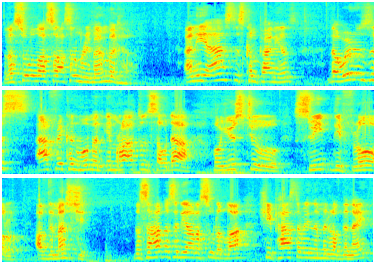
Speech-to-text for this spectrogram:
Rasulullah remembered her. And he asked his companions, that where is this African woman, Imra'atun Sauda, who used to sweep the floor of the masjid? The Sahaba said, Ya Rasulullah, she passed away in the middle of the night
